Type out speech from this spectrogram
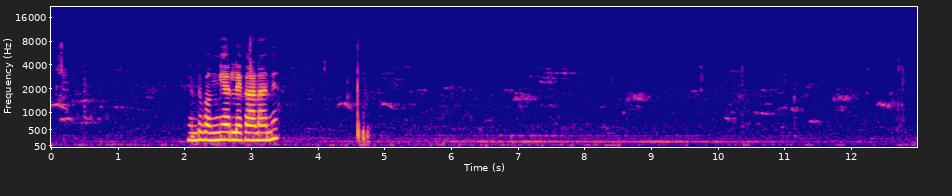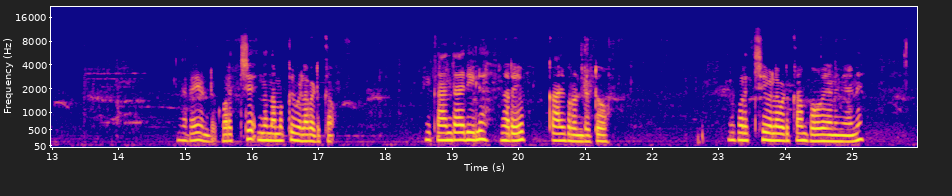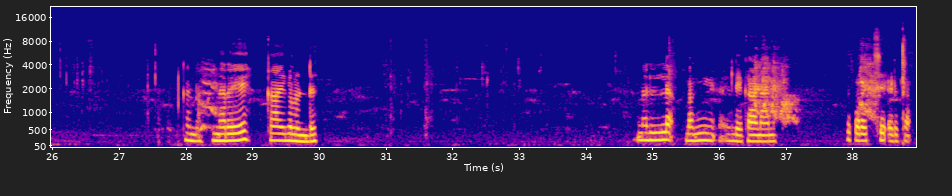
എന്ത് ഭംഗിയല്ലേ കാണാൻ നിറയുണ്ട്. കുറച്ച് ഇന്ന് നമുക്ക് വിളവെടുക്കാം. ഈ കാന്താരിയിൽ നിറയെ കായ്കളുണ്ട് കേട്ടോ. കുറച്ച് വിളവെടുക്കാൻ പോവുകയാണ് ഞാൻ കണ്ടോ? നിറയെ കായ്കളുണ്ട്. നല്ല ഭംഗി ഇല്ലേ കാണാൻ? ഇത് കുറച്ച് എടുക്കാം.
